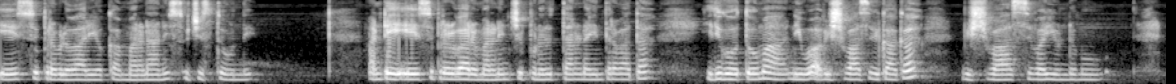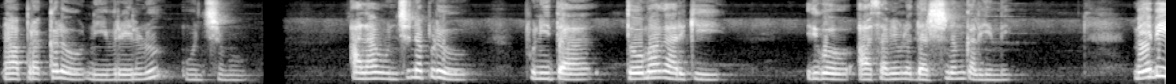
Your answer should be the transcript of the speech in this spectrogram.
యేసు ప్రభుల వారి యొక్క మరణాన్ని సూచిస్తూ ఉంది. అంటే యేసుప్రభు వారు మరణించి పునరుత్థానుడైన తర్వాత ఇదిగో తోమా నీవు అవిశ్వాసివి కాక విశ్వాసివై ఉండుము. నా ప్రక్కలో నీ వ్రేలును ఉంచుము. అలా ఉంచినప్పుడు పునీత తోమా గారికి ఇదిగో ఆ సమయంలో దర్శనం కలిగింది. మేబీ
